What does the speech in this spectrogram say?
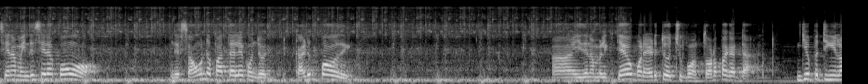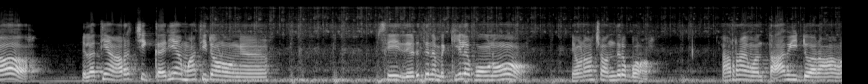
சரி நம்ம இந்த சைடாக போவோம். இந்த சவுண்டை பார்த்தாலே கொஞ்சம் கடுப்பாகுது. இது நம்மளுக்கு தேவைப்படும். எடுத்து வச்சுப்போம். தொடப்பக்கட்டை இங்கே பார்த்தீங்களா? எல்லாத்தையும் அரைச்சி கறியாக மாற்றிட்டானுவங்க சரி இதை எடுத்து நம்ம கீழே போகணும். எவனாச்சும் வந்துட போகிறான் யாரா இவன்? தாவிட்டு வரான்.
